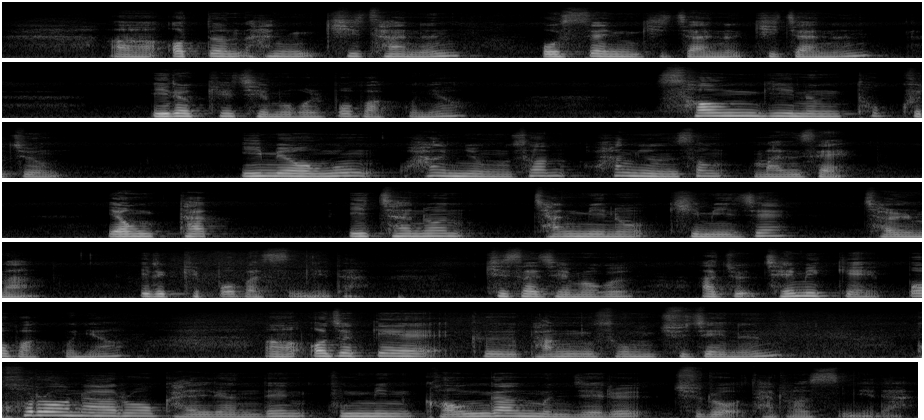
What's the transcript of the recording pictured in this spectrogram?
아, 어떤 한 기사는 오센 기자는 기자는 이렇게 제목을 뽑았군요. 성기능 토크 중 이명웅, 황윤선, 황윤성 만세, 영탁, 이찬원, 장민호, 김희재 절망 이렇게 뽑았습니다. 기사 제목을 아주 재밌게 뽑았군요. 어, 어저께 그 방송 주제는 코로나로 관련된 국민 건강 문제를 주로 다루었습니다.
